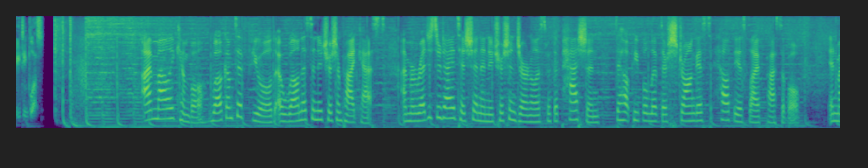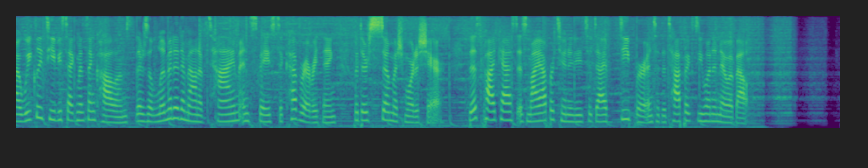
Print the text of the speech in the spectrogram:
18 plus. I'm Molly Kimball. Welcome to Fueled, a wellness and nutrition podcast. I'm a registered dietitian and nutrition journalist with a passion to help people live their strongest, healthiest life possible. In my weekly TV segments and columns, there's a limited amount of time and space to cover everything, but there's so much more to share. This podcast is my opportunity to dive deeper into the topics you want to know about.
